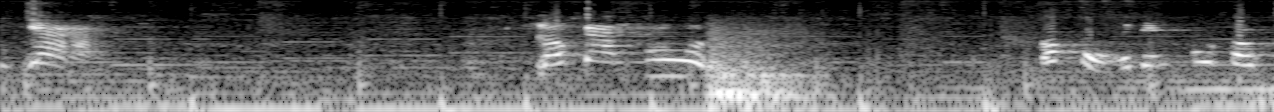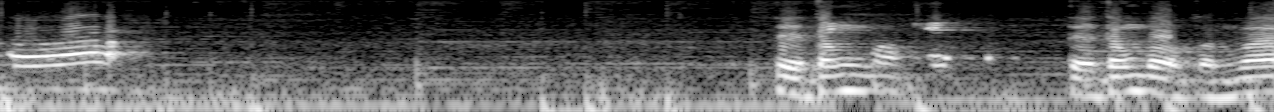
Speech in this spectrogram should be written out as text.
ทุกอย่าง แล้วการพูด ก็ขอให้เบนพูดเพราะแต่ต้องๆบอกแค่แต่ต้องบอกก่อนว่า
